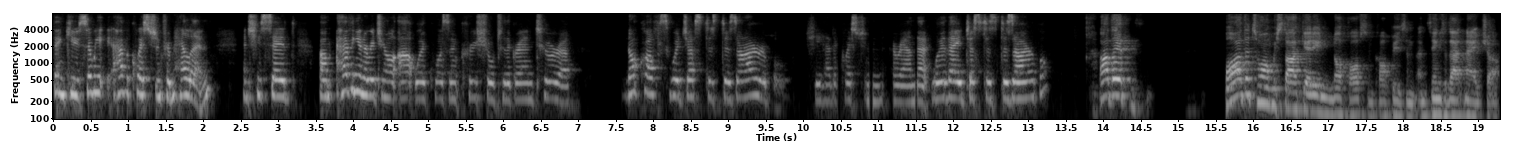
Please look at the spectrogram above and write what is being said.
Thank you. So we have a question from Helen, and she said, um, having an original artwork wasn't crucial to the Grand Tourer. Knockoffs were just as desirable. She had a question around that. Were they just as desirable? Are they? By the time we start getting knockoffs and copies and, and things of that nature,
